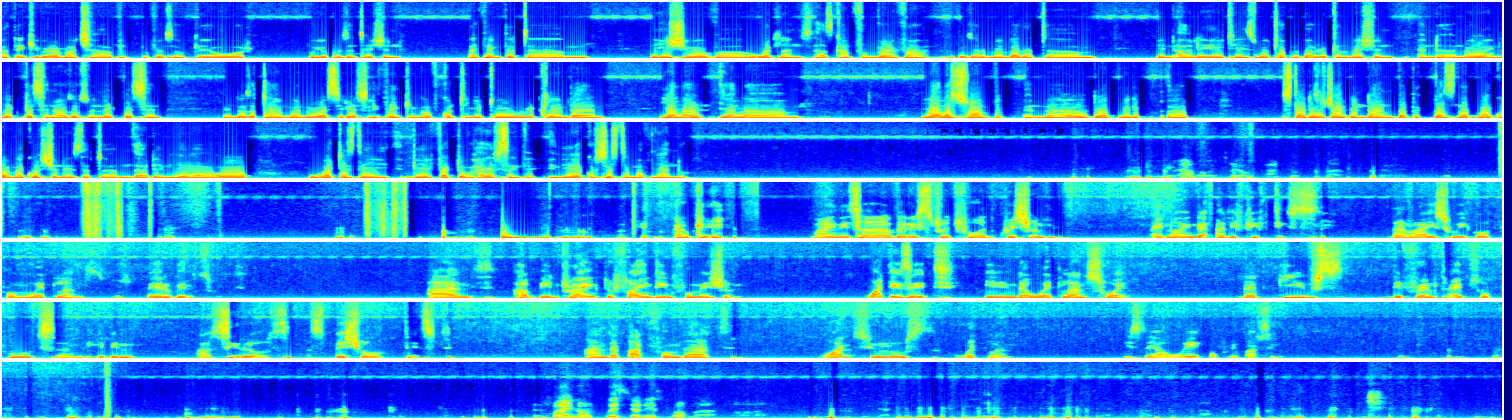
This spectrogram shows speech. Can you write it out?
Thank you very much, uh, Professor K.O. Ward, for your presentation. I think that um, the issue of uh, wetlands has come from very far because I remember that um, in early 80s we were talking about reclamation, and uh, now you're in Lake Basin. I was also in Lake Basin, and there was a time when we were seriously thinking of continuing to reclaim the Yala Yala um, Yala swamp, and uh, there are many uh, studies which have been done, but that's not my my question. Is that um, I didn't hear or what is the the effect of hyacinth in the ecosystem of Nyando? Okay. Okay. Mine is a very straightforward question. I know in the early 50s, the rice we got from wetlands was very, very sweet. And I've been trying to find information. What is it in the wetland soil that gives different types of fruits and even uh, cereals a special taste? And apart from that, once you lose wetland, is there a way of reversing? it? The final question is from uh,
